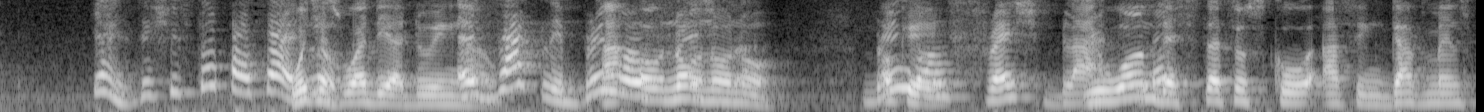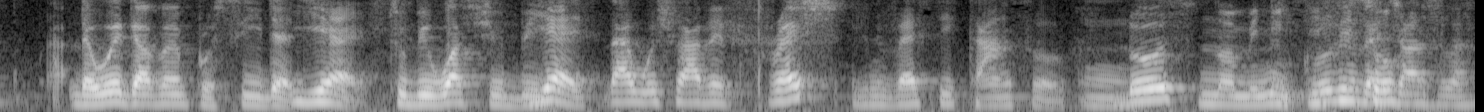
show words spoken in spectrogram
Yes, they should step aside. Which is Look, what they are doing now. Exactly. Bring Ah, on oh, no, fresh no, blood. no. Bring Okay. on fresh blood. You want the Let's- status quo as in government, the way government proceeded Yes. to be what should be. Yes, that we should have a fresh university council. Mm. Those nominees. including the so- chancellor.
